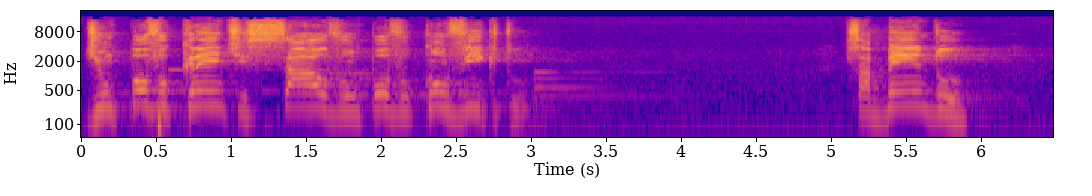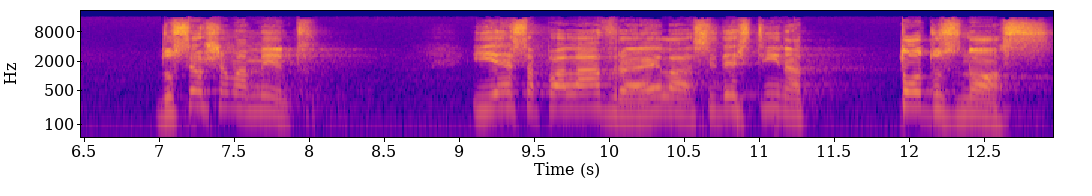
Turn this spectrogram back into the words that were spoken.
de um povo crente salvo, um povo convicto, sabendo do seu chamamento. E essa palavra, ela se destina a todos nós.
